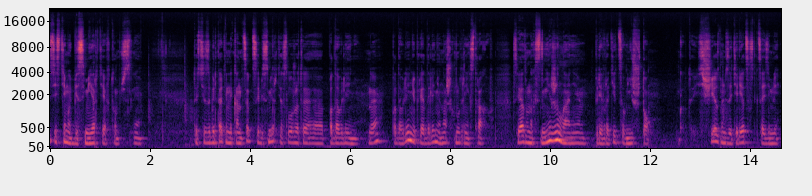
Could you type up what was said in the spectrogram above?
системы бессмертия в том числе. То есть изобретательные концепции бессмертия служат э, подавлению, да? подавлению, преодолению наших внутренних страхов, связанных с нежеланием превратиться в ничто, как-то исчезнуть, затереться с лица земли.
